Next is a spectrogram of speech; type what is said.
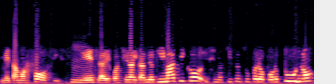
Metamorfosis, que hmm. es la adecuación al cambio climático, y se nos hizo súper oportuno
